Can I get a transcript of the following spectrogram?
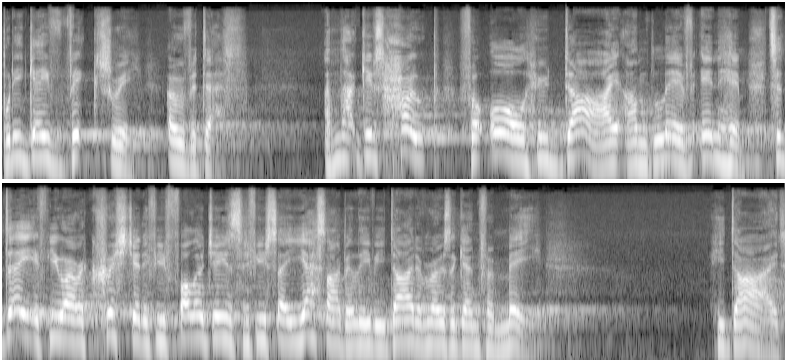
But he gave victory over death. And that gives hope for all who die and live in him. Today, if you are a Christian, if you follow Jesus, if you say, Yes, I believe he died and rose again for me, he died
